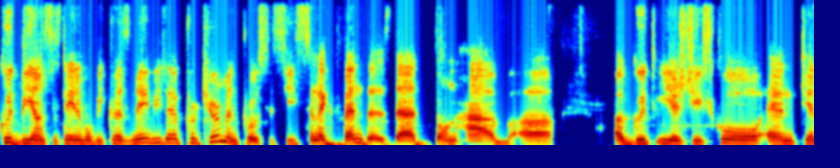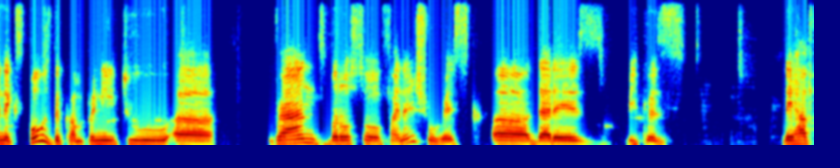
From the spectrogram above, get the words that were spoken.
could be unsustainable because maybe the procurement processes select vendors that don't have uh, a good ESG score and can expose the company to uh, brand, but also financial risk. Uh, that is because they have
